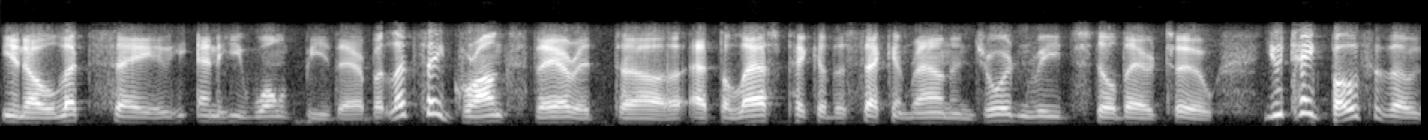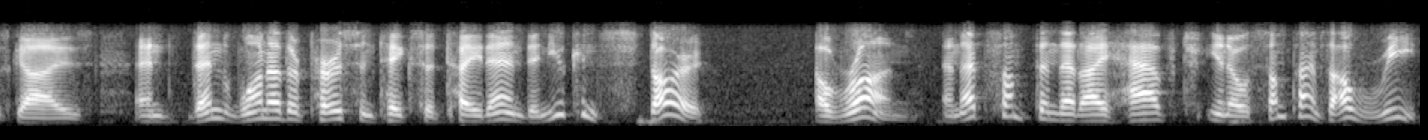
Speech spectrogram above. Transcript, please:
you know, let's say, and he won't be there, but let's say Gronk's there at uh, at the last pick of the second round, and Jordan Reed's still there too. You take both of those guys and then one other person takes a tight end, and you can start a run. And that's something that I have, you know, sometimes I'll reach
